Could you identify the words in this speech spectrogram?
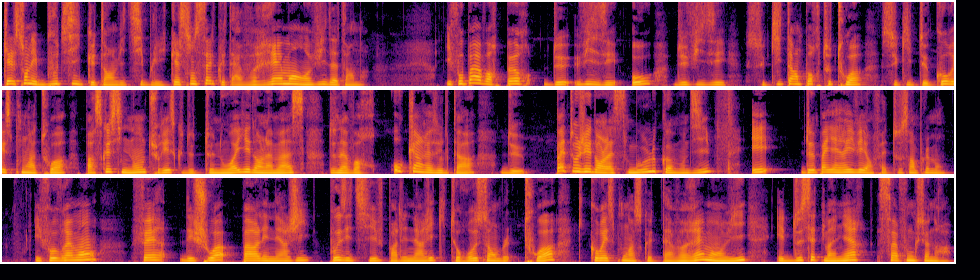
Quelles sont les boutiques que tu as envie de cibler? Quelles sont celles que tu as vraiment envie d'atteindre? Il faut pas avoir peur de viser haut, de viser ce qui t'importe toi, ce qui te correspond à toi, parce que sinon tu risques de te noyer dans la masse, de n'avoir aucun résultat, de patauger dans la smoule, comme on dit, et de pas y arriver en fait, tout simplement. Il faut vraiment faire des choix par l'énergie positive, par l'énergie qui te ressemble toi, qui correspond à ce que tu as vraiment envie, et de cette manière, ça fonctionnera.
